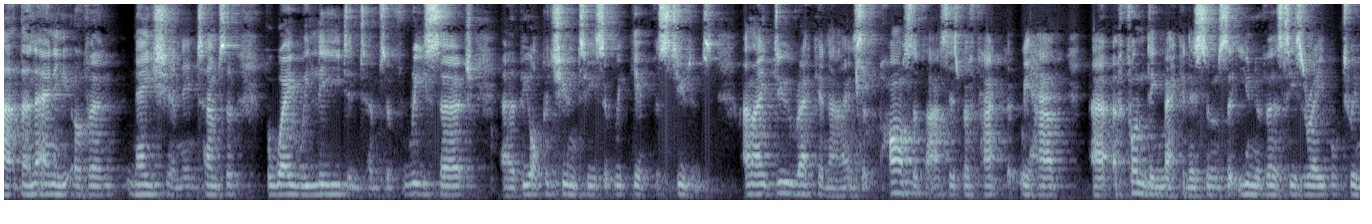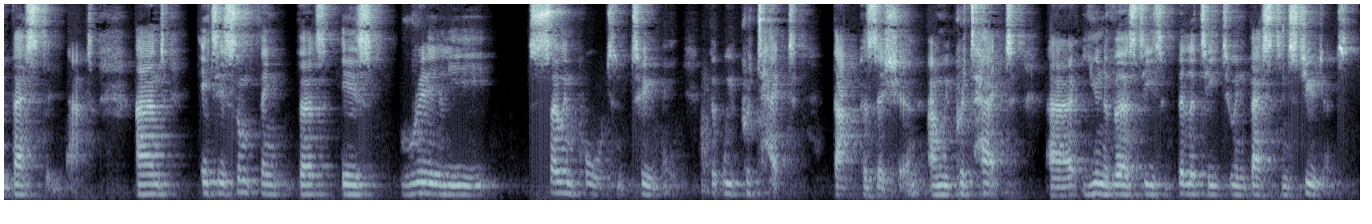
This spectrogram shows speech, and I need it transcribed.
uh, than any other nation in terms of the way we lead, in terms of research, uh, the opportunities that we give the students. And I do recognise that part of that is the fact that we have uh, funding mechanisms that universities are able to invest in that. And it is something that is really so important to me that we protect that position and we protect uh, universities' ability to invest in students.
